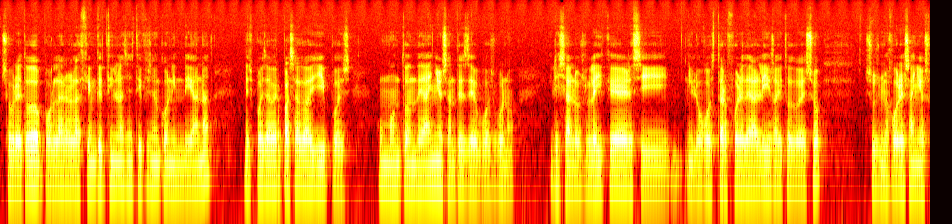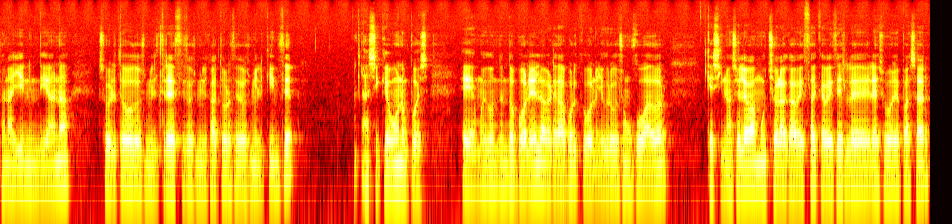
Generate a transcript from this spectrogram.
sobre todo por la relación que tiene Lance Stephenson con Indiana, después de haber pasado allí pues un montón de años antes de, pues bueno, irse a los Lakers y, y luego estar fuera de la liga y todo eso. Sus mejores años son allí en Indiana, sobre todo 2013, 2014, 2015. Así que bueno, pues eh, muy contento por él, la verdad, porque bueno, yo creo que es un jugador que si no se le va mucho la cabeza, que a veces le, suele pasar,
